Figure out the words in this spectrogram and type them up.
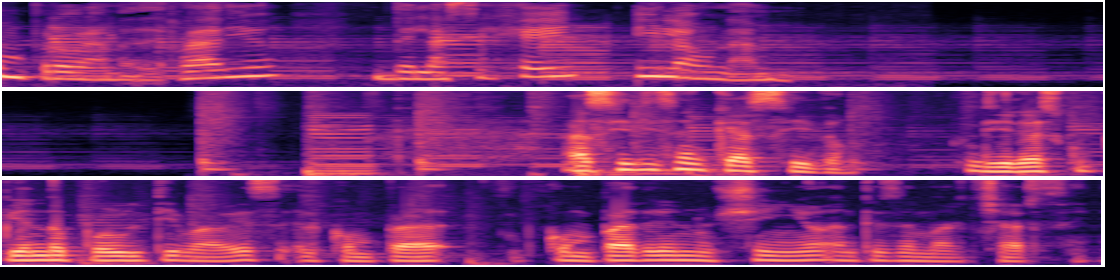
un programa de radio de la CGI y la UNAM. Así dicen que ha sido, diré escupiendo por última vez el compadre Nushiño antes de marcharse,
